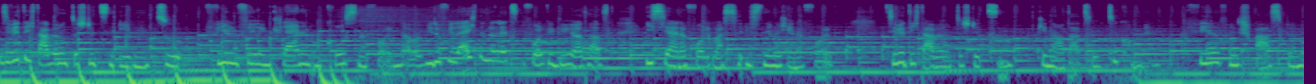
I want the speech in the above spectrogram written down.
Sie wird dich dabei unterstützen, eben zu vielen, vielen kleinen und großen Erfolgen. Aber wie du vielleicht in der letzten Folge gehört hast, ist ja ein Erfolg, was ist nämlich ein Erfolg. Sie wird dich dabei unterstützen, genau dazu zu kommen. Viel, viel Spaß beim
